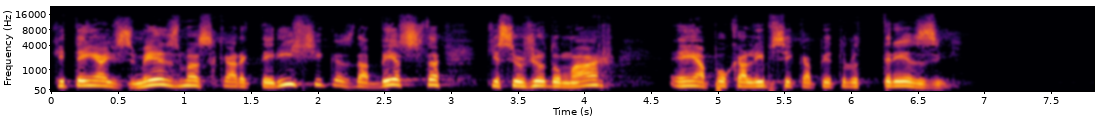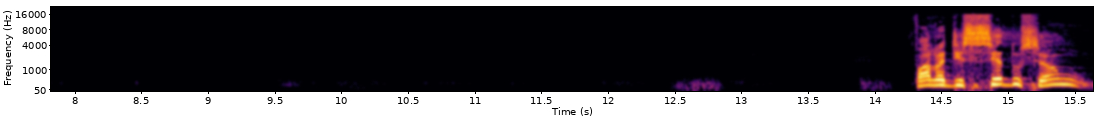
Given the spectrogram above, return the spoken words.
que tem as mesmas características da besta que surgiu do mar em Apocalipse capítulo 13. Fala de sedução.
